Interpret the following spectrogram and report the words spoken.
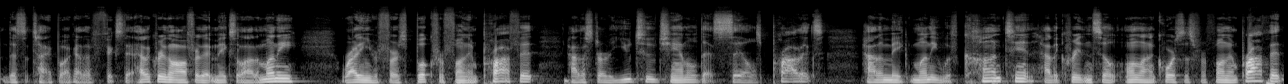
that's a typo. I gotta fix that. How to create an offer that makes a lot of money, writing your first book for fun and profit, how to start a YouTube channel that sells products, how to make money with content, how to create and sell online courses for fun and profit.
